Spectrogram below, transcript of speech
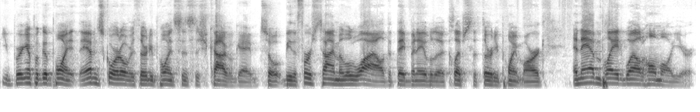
you bring up a good point. They haven't scored over 30 points since the Chicago game. So it'll be the first time in a little while that they've been able to eclipse the 30 point mark. And they haven't played well at home all year.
